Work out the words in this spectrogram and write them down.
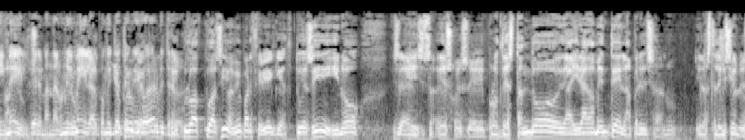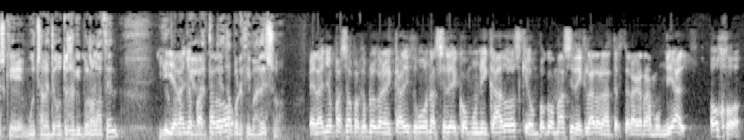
email, que le mandan un email al comité técnico de árbitros. el club actúa así, a mí me parece bien que actúe así y no es- es- eso es eh, protestando airadamente en la prensa ¿no? y en las televisiones, que muchas veces otros equipos lo hacen y, Y el año pasado- está por encima de eso. El año pasado, por ejemplo, con el Cádiz hubo una serie de comunicados que un poco más se declara la Tercera Guerra Mundial. Ojo,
